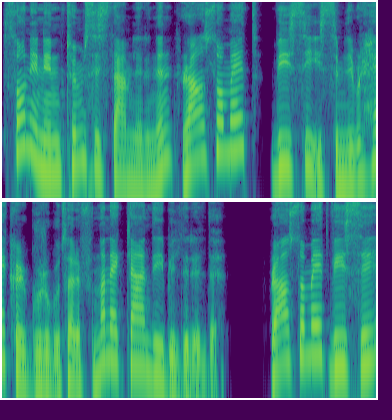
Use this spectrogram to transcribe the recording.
Sony'nin tüm sistemlerinin Ransomed VC isimli bir hacker grubu tarafından eklendiği bildirildi. Ransomed VC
